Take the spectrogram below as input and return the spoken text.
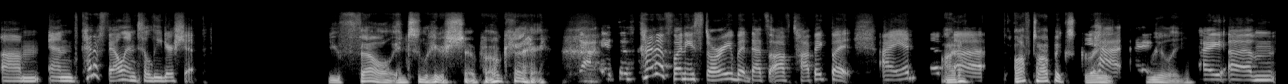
um, and kind of fell into leadership. You fell into leadership. Okay. Yeah, it's a kind of funny story, but that's off topic. But I ended up uh, off topic's great. Yeah, I, really. I um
